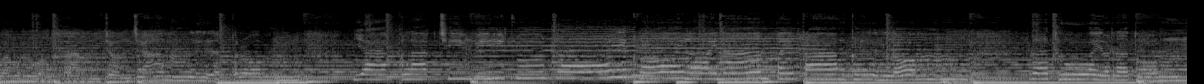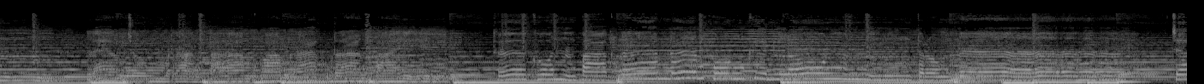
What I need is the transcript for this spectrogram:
วงร่วงรำจนช้ำเลือดตรม อยากผลักชีวิตคล้อยคล้อยลอยน้ำไปตามคลื่นลม ระทวยระทม แล้วจมร่างตามความรักร่างไป เธอคนปากน้ำน้ำคงขึ้นลงตรงหน้า จะ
